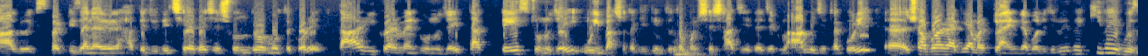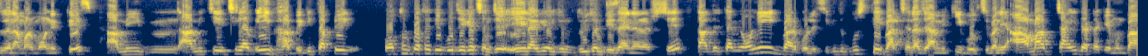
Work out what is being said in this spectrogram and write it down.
ভালো এক্সপার্ট ডিজাইনারের হাতে যদি ছেড়ে দেয়, সে সুন্দর মতো করে তার রিকোয়ারমেন্ট অনুযায়ী, তার টেস্ট অনুযায়ী ওই বাসাটাকে কিন্তু তখন সে সাজিয়ে দেয়। যেরকম আমি যেটা করি সবার আগে আমার ক্লায়েন্টরা বলে যে ভাই, কীভাবে বুঝলেন আমার মনের টেস্ট আমি আমি চেয়েছিলাম এইভাবে, কিন্তু আপনি প্রথম কথা বুঝে গেছেন যে, এর আগে একজন, দুইজন ডিজাইনার আসছে, তাদেরকে আমি অনেকবার বলেছি, কিন্তু বুঝতেই পারছে না যে আমি কি বলছি। মানে আমার চাহিদাটা কেমন বা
